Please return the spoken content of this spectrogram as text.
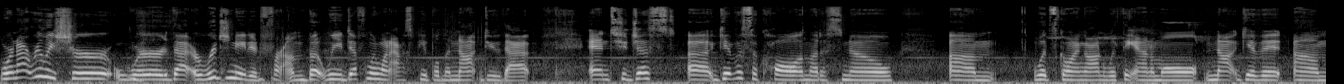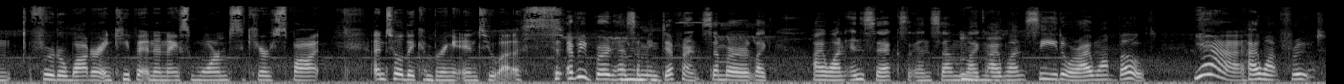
We're not really sure where that originated from, but we definitely want to ask people to not do that and to just uh, give us a call and let us know um, what's going on with the animal, not give it um, food or water, and keep it in a nice, warm, secure spot until they can bring it into us. So every bird has something different. Some are like, I want insects, and some like I want seed, or I want both. Yeah. I want fruit.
